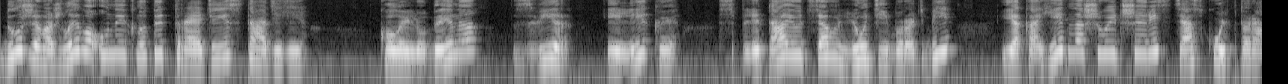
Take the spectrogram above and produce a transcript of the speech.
дуже важливо уникнути третьої стадії, коли людина, звір і ліки сплітаються в лютій боротьбі, яка гідна швидше різця скульптора,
